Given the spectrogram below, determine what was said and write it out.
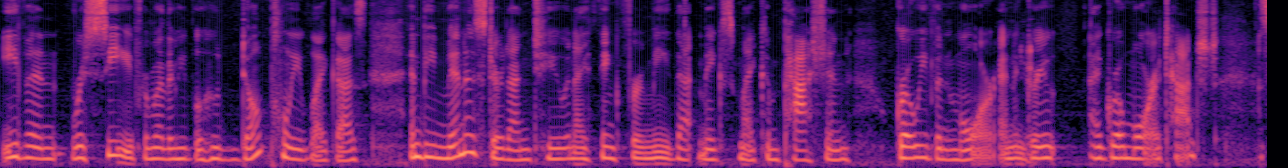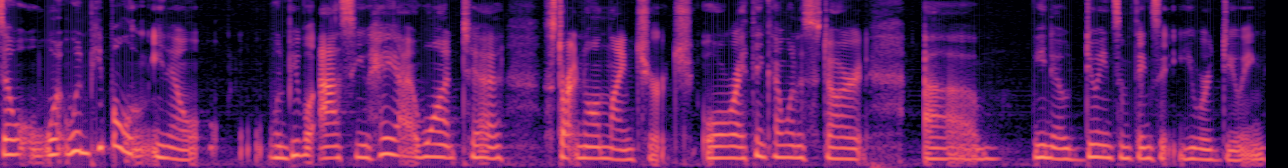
even receive from other people who don't believe like us and be ministered unto. And I think for me, that makes my compassion grow even more and I grow, I grow more attached. So wh- when people, you know, when people ask you, hey, I want to start an online church, or I think I want to start, um, you know, doing some things that you were doing,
